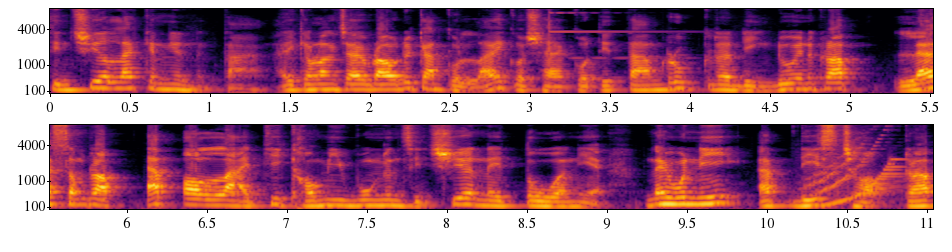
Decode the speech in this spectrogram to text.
สินเชื่อและการเงินต่างๆ ให้กำลังใจเราด้วยการกดไลค์กดแชร์กดติดตามรูปกระดิ่งด้วยนะครับ และสำหรับแอปออนไลน์ที่เขามีวงเงินสินเชื่อในตัวเนี่ย ในวันนี้แอป d i s Shop ครับ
